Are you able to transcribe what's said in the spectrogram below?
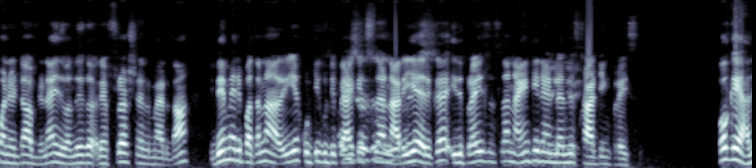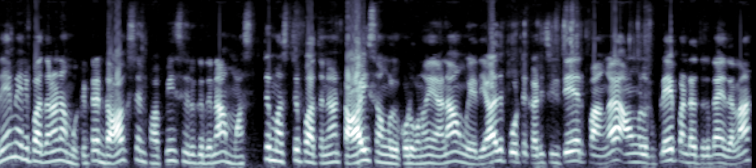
பண்ணிட்டோம் அப்படின்னா இது வந்து ரெஃப்ரெஷனர் மாதிரி தான் இதே மாதிரி பார்த்தோன்னா நிறைய குட்டி குட்டி பேக்கெட்ஸ்ல நிறைய இருக்கு. இது பிரைசஸ்ல நைன்டி நைன்ல இருந்து ஸ்டார்டிங் பிரைஸ் ஓகே அதே மாதிரி பார்த்தோன்னா நம்ம கிட்ட டாக்ஸ் அண்ட் பப்பீஸ் இருக்குதுன்னா மஸ்ட் மஸ்ட் பார்த்தோன்னா டாய்ஸ் அவங்களுக்கு கொடுக்கணும். ஏன்னா அவங்க எதையாவது போட்டு கடிச்சிக்கிட்டே இருப்பாங்க. அவங்களுக்கு ப்ளே பண்றதுக்கு தான் இதெல்லாம்.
